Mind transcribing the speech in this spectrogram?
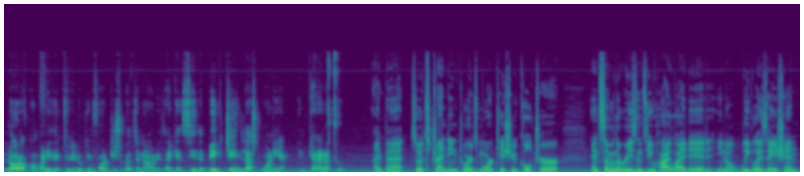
a lot of companies actually looking for tissue culture nowadays. I can see the big change last one year in canada too. I bet. So it's trending towards more tissue culture and some of the reasons you highlighted you know legalization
